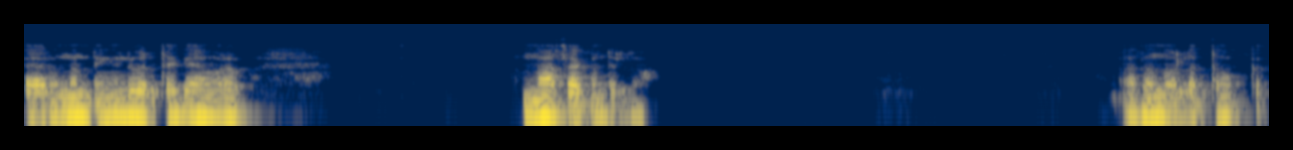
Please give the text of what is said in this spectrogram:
കയറുന്നുണ്ടെങ്കിൽ വെറുതെ ക്യാമറ നാശാക്കണ്ടല്ലോ അതൊന്ന് വെള്ളത്തിൽ മുക്കാം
